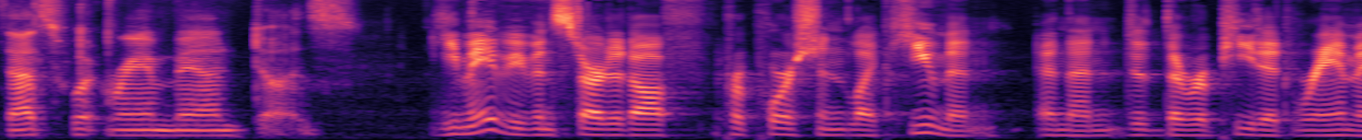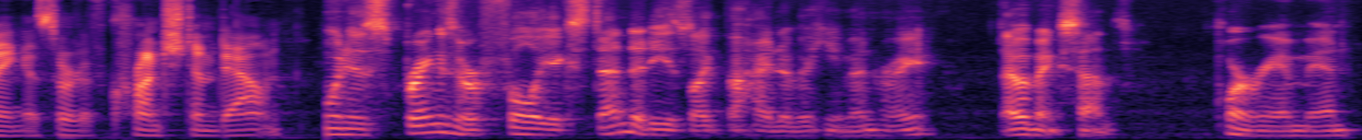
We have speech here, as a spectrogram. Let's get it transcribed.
that's what Ram Man does. He may have even started off proportioned like human, and then the repeated ramming has sort of crunched him down. When his springs are fully extended, he's like the height of a human, right? That would make sense. Poor Ram Man.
